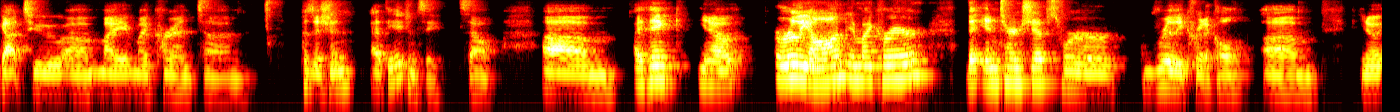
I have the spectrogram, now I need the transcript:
got to um, my my current um, position at the agency. So um, I think you know early on in my career, the internships were really critical. You know,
